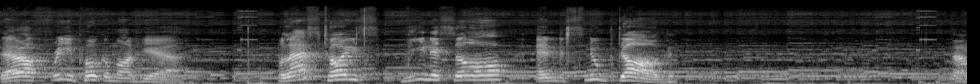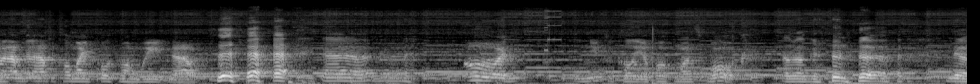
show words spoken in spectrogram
there are three Pokemon here. Blastoise, Venusaur, and Snoop Dogg. Damn it, I'm gonna have to call my Pokemon Weed now. Uh, Oh, and, and you could call your Pokemon Smoke. I'm not gonna. no.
